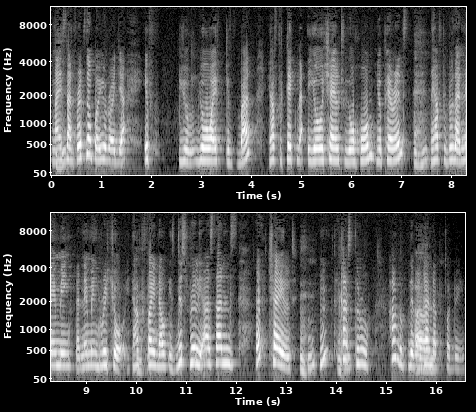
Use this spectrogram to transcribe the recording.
my mm-hmm. son. For example, you Roger, if you, your wife gives birth, you have to take the, your child to your home, your parents. Mm-hmm. They have to do the naming, the naming ritual. You have to mm-hmm. find out is this really our son's eh, child? Mm-hmm. Hmm? Take us through. How do the Baganda um, people do it?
